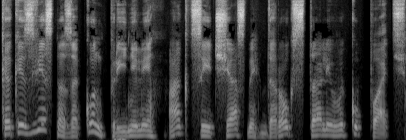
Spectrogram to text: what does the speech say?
Как известно, закон приняли, акции частных дорог стали выкупать.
